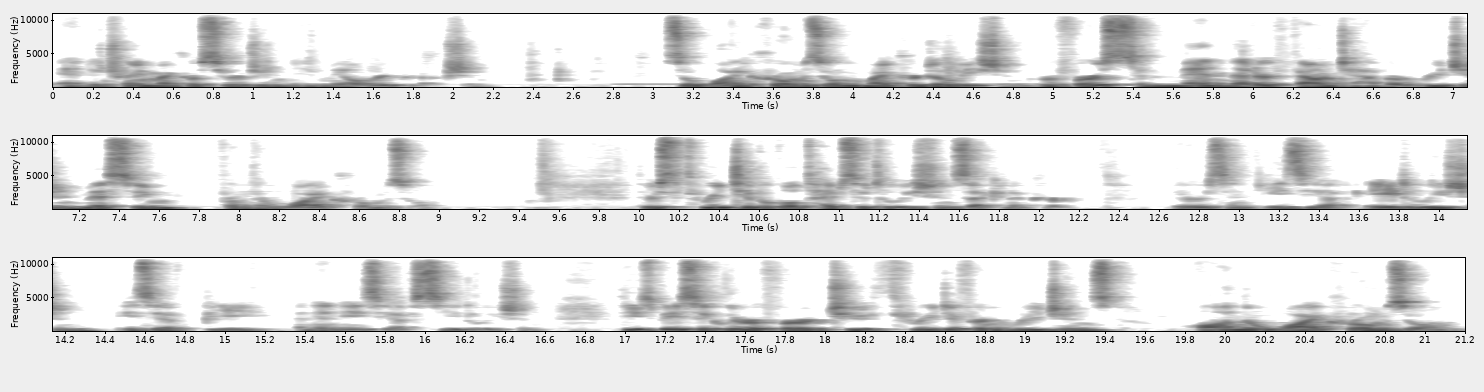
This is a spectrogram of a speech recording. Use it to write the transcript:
and a trained microsurgeon in male reproduction. So Y chromosome microdeletion refers to men that are found to have a region missing from their Y chromosome. There's three typical types of deletions that can occur. There's an AZF-A deletion, AZF-B, and an AZF-C deletion. These basically refer to three different regions on the Y chromosome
